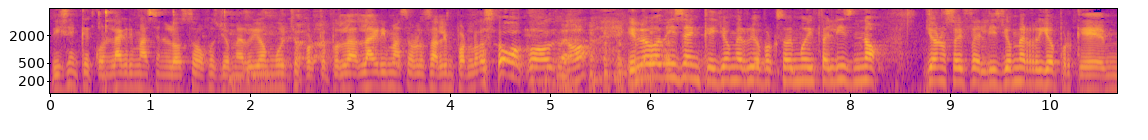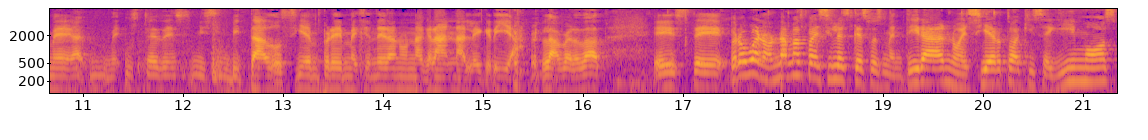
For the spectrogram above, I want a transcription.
Dicen que con lágrimas en los ojos yo me río mucho porque pues las lágrimas solo salen por los ojos, ¿no? Y luego dicen que yo me río porque soy muy feliz. No, yo no soy feliz, yo me río porque me, ustedes, mis invitados, siempre me generan una gran alegría, la verdad. Este, pero bueno, nada más para decirles que eso es mentira, no es cierto, aquí seguimos.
